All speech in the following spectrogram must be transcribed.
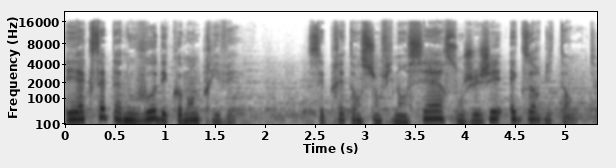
et accepte à nouveau des commandes privées. Ses prétentions financières sont jugées exorbitantes.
